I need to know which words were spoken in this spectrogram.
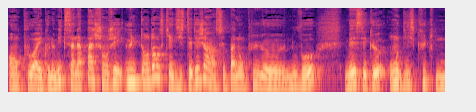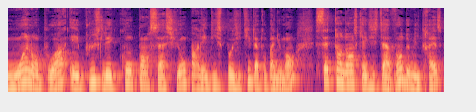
emploi économique, ça n'a pas changé une tendance qui existait déjà. Hein. C'est pas non plus euh, nouveau, mais c'est que on discute moins l'emploi et plus les compensations par les dispositifs d'accompagnement. Cette tendance qui existait avant 2013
